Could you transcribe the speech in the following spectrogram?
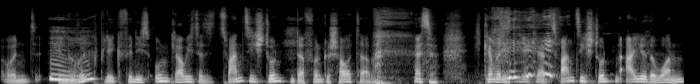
Und mhm. im Rückblick finde ich es unglaublich, dass ich 20 Stunden davon geschaut habe. Also ich kann mir das nicht erklären. 20 Stunden Are You the One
